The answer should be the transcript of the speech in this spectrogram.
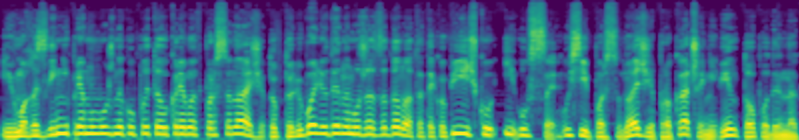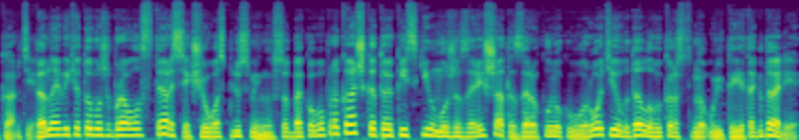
І в магазині прямо можна купити окремих персонажів. Тобто люба людина може задонатити копієчку і усе. Усі персонажі прокачані, він топ-1 на карті. Та навіть у тому ж Brawl Stars, якщо у вас плюс-мінус однакова прокачка, то якийсь скіл може зарішати за рахунок уворотів, вдало використано ульти і так далі.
